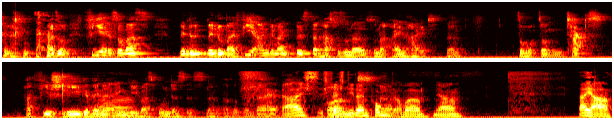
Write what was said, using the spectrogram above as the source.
also 4 ist sowas, wenn du, wenn du bei 4 angelangt bist, dann hast du so eine, so eine Einheit. Ne? So, so einen Takt, hat vier Schläge, wenn ja. er irgendwie was Rundes ist. Ne? Also von daher. Ja, ich, ich verstehe deinen Punkt, ähm, aber ja. Naja.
